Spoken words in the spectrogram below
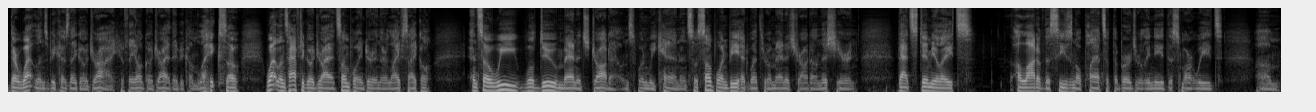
they're wetlands because they go dry. If they don't go dry, they become lakes. So wetlands have to go dry at some point during their life cycle. And so we will do managed drawdowns when we can. And so Sump 1B had went through a managed drawdown this year, and that stimulates a lot of the seasonal plants that the birds really need, the smart weeds, um,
